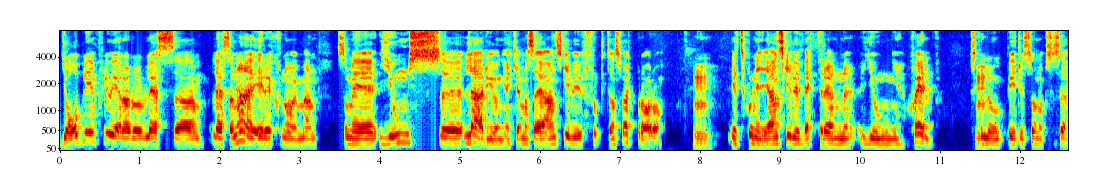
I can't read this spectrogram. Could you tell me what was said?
jag blev influerad av att läsa, läsa den här Erich Neumann som är Jungs eh, lärjunge kan man säga. Han skriver ju fruktansvärt bra då. Mm. Ett geni. Han skriver bättre än Jung själv, skulle mm. nog Peterson också säga.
